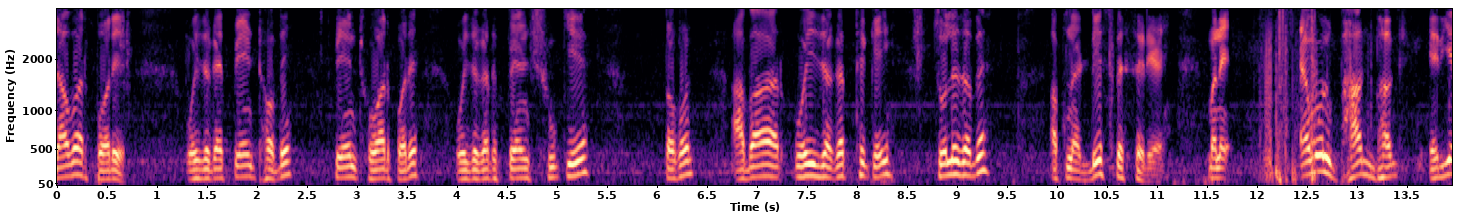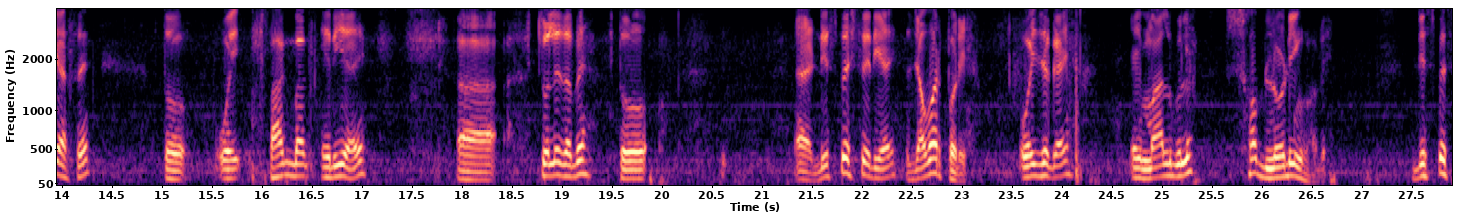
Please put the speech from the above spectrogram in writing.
যাওয়ার পরে ওই জায়গায় পেন্ট হবে। পেন্ট হওয়ার পরে ওই জায়গাতে প্যান্ট শুকিয়ে তখন আবার ওই জায়গার থেকেই চলে যাবে আপনার ডিসপেস এরিয়ায়। মানে এমন ভাগ ভাগ এরিয়া আছে, তো ওই ভাগ ভাগ এরিয়ায় চলে যাবে। তো ডিসপেস এরিয়ায় যাওয়ার পরে ওই জায়গায় এই মালগুলো সব লোডিং হবে। ডিসপেস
